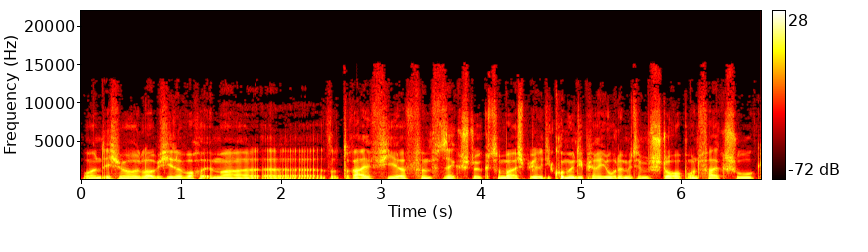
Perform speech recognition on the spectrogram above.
und ich höre, glaube ich, jede Woche immer äh, so drei, vier, fünf, sechs Stück. Zum Beispiel die Comedy-Periode mit dem Storb und Falk Schug,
